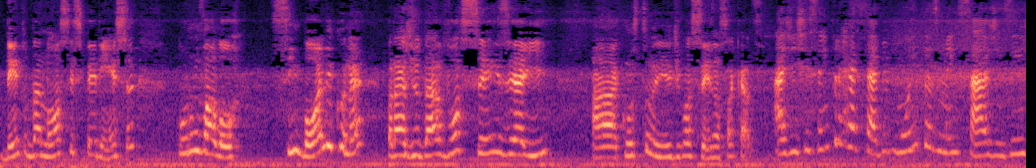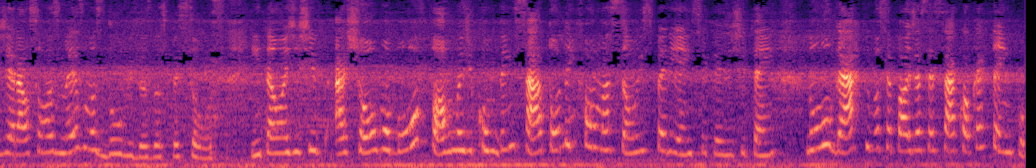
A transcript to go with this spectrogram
dentro da nossa experiência por um valor simbólico, né, para ajudar vocês aí a construir de vocês na sua casa. A gente sempre recebe muitas mensagens e em geral são as mesmas dúvidas das pessoas. Então a gente achou uma boa forma de condensar toda a informação e experiência que a gente tem num lugar que você pode acessar a qualquer tempo.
